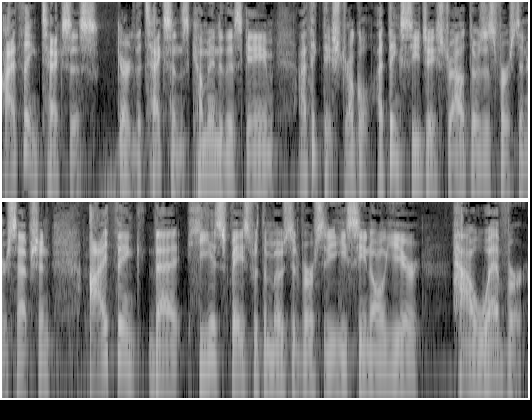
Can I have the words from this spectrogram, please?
I think Texas or the Texans come into this game. I think they struggle. I think C.J. Stroud throws his first interception. I think that he is faced with the most adversity he's seen all year. However,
